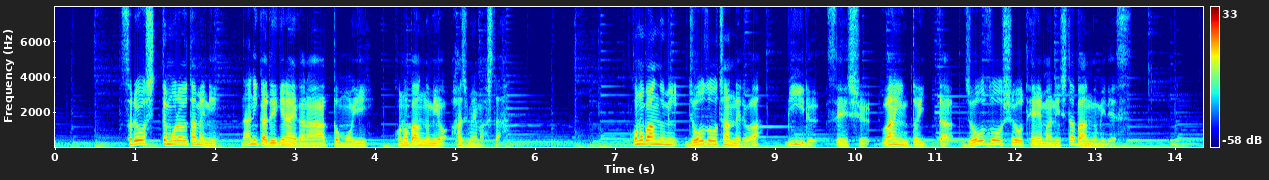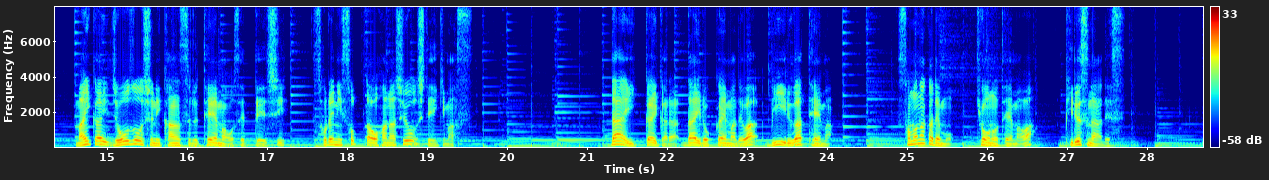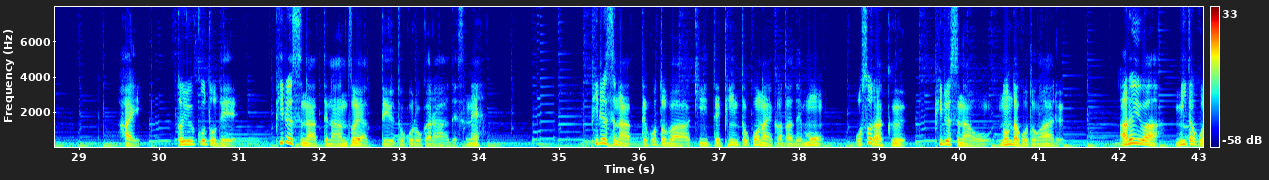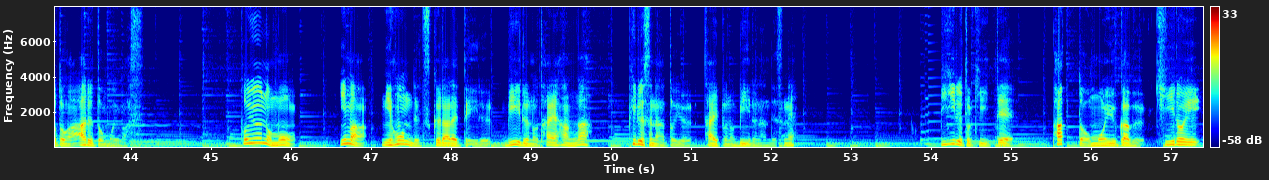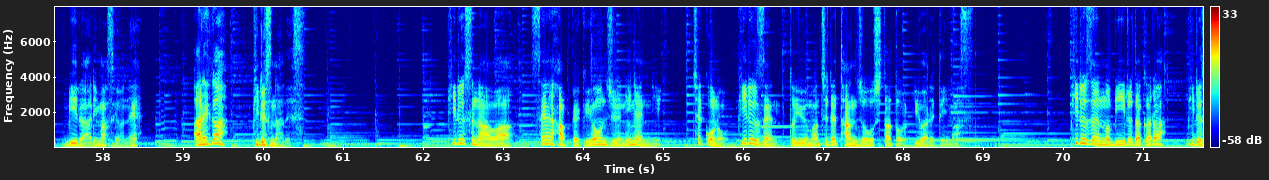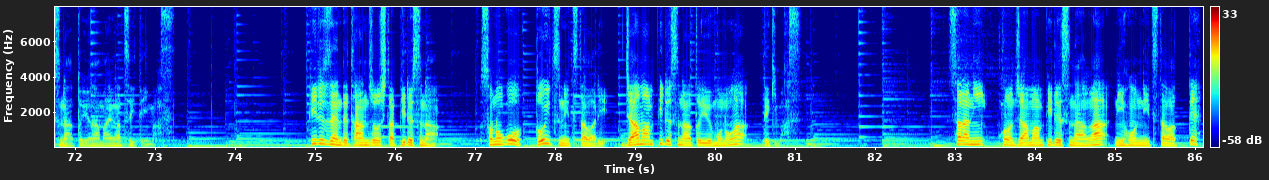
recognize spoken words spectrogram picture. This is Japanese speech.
それを知ってもらうために何かできないかなと思いこの番組を始めました。この番組「醸造チャンネル」はビール清酒ワインといった醸造酒をテーマにした番組です。毎回醸造酒に関するテーマを設定しそれに沿ったお話をしていきます。第1回から第6回まではビールがテーマ。その中でも今日のテーマはピルスナーです。はい。ということでピルスナーって何ぞやっていうところからですね。ピルスナーって言葉聞いてピンとこない方でもおそらくピルスナーを飲んだことがある。あるいは見たことがあると思います。というのも今日本で作られているビールの大半がピルスナーというタイプのビールなんですね。ビールと聞いてパッと思い浮かぶ黄色いビールありますよね。あれがピルスナーです。ピルスナーは1842年にチェコのピルゼンという町で誕生したと言われています。ピルゼンのビールだからピルスナーという名前がついています。ピルゼンで誕生したピルスナーその後ドイツに伝わりジャーマンピルスナーというものができます。さらにこのジャーマンピルスナーが日本に伝わって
